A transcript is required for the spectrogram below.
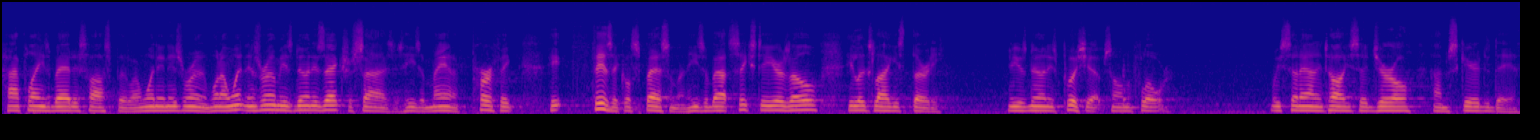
High Plains Baptist Hospital. I went in his room. When I went in his room, he was doing his exercises. He's a man of perfect physical specimen. He's about 60 years old. He looks like he's 30. He was doing his push ups on the floor. We sat down and talked. He said, Gerald, I'm scared to death.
